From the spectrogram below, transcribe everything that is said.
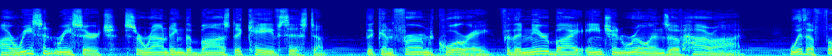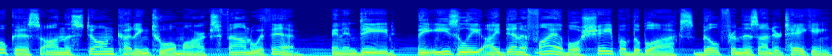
our recent research surrounding the Bazda cave system, the confirmed quarry for the nearby ancient ruins of Harran, with a focus on the stone cutting tool marks found within, and indeed, the easily identifiable shape of the blocks built from this undertaking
